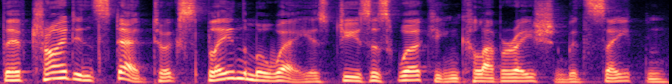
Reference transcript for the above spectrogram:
They have tried instead to explain them away as Jesus working in collaboration with Satan.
